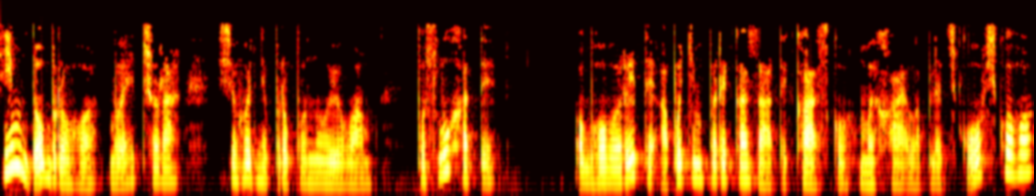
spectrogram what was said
Всім доброго вечора. Сьогодні пропоную вам послухати, обговорити, а потім переказати казку Михайла Пляцьковського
